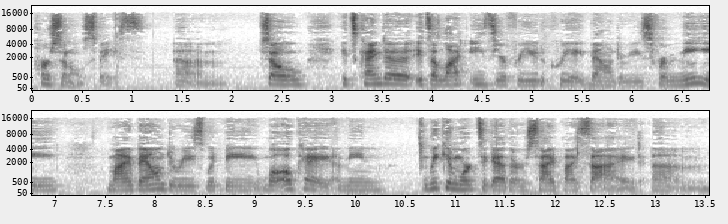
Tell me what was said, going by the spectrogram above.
personal space. Um, so it's kind of it's a lot easier for you to create boundaries. For me, my boundaries would be well, okay, I mean, we can work together side by side, um,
